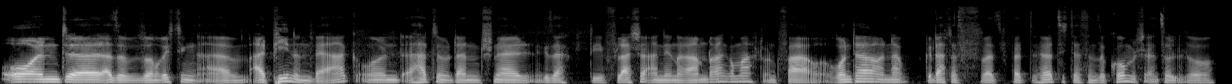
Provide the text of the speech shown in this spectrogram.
Und äh, also so einen richtigen ähm, alpinen Berg und hatte dann schnell gesagt, die Flasche an den Rahmen dran gemacht und fahr runter und habe gedacht, das, was, was hört sich das denn so komisch an, so, so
